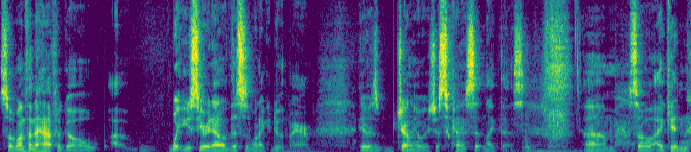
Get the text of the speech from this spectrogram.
so a month and a half ago, uh, what you see right now, this is what I can do with my arm. It was generally always just kind of sitting like this. Um, so I can.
